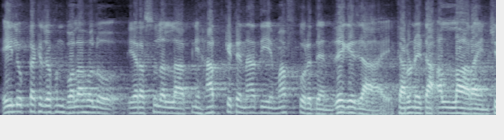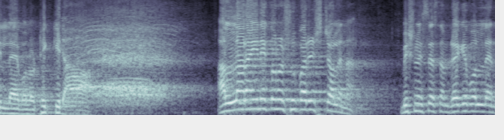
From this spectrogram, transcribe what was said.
এই লোকটাকে যখন বলা হলো, ইয়া রাসূলুল্লাহ, আপনি হাত কেটে না দিয়ে মাফ করে দেন, রেগে যায়। কারণ এটা আল্লাহর আইন, চিল্লায় বলো, ঠিক কি না আল্লাহর আইনে কোনো সুপারিশ চলে না। বিষ্ণু ইসলাম রেগে বললেন,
